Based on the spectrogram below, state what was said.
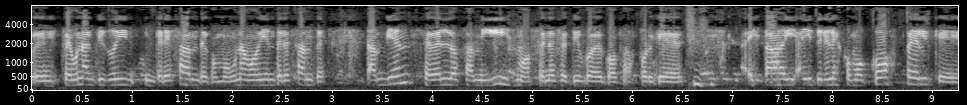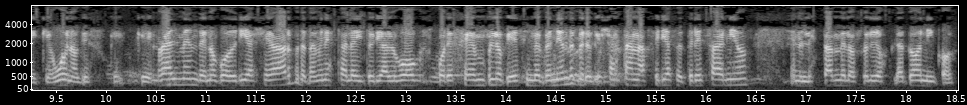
este, una actitud interesante, como una movida interesante. También se ven los amiguismos en ese tipo de cosas, porque está hay, editoriales como Cospel, que, que bueno, que, que, que realmente no podría llegar, pero también está la editorial por ejemplo, que es independiente, pero que ya está en la feria hace tres años en el stand de los sólidos platónicos.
